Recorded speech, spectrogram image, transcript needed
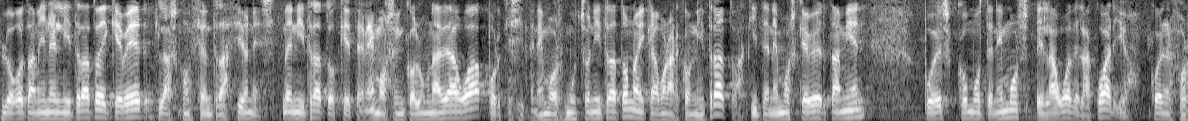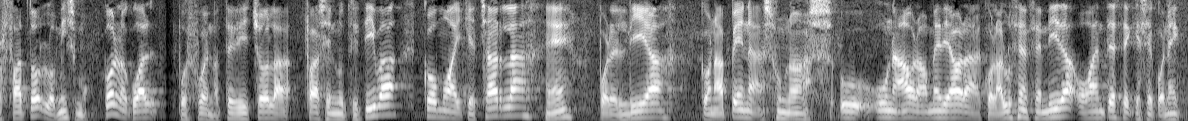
Luego también el nitrato hay que ver las concentraciones de nitrato que tenemos en columna de agua, porque si tenemos mucho nitrato no hay que abonar con nitrato. Aquí tenemos que ver también pues cómo tenemos el agua del acuario. Con el fosfato lo mismo. Con lo cual, pues bueno, te he dicho la fase nutritiva, cómo hay que echarla ¿eh? por el día, con apenas unos, una hora o media hora con la luz encendida o antes de que se conecte.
